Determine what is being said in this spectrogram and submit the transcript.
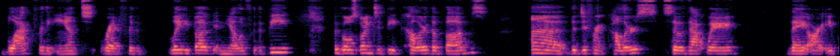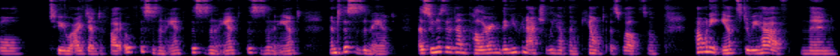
black for the ant, red for the ladybug, and yellow for the bee. The goal is going to be color the bugs, uh, the different colors, so that way they are able to identify, oh, this is an ant, this is an ant, this is an ant, and this is an ant. As soon as they're done coloring, then you can actually have them count as well. So how many ants do we have? And then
